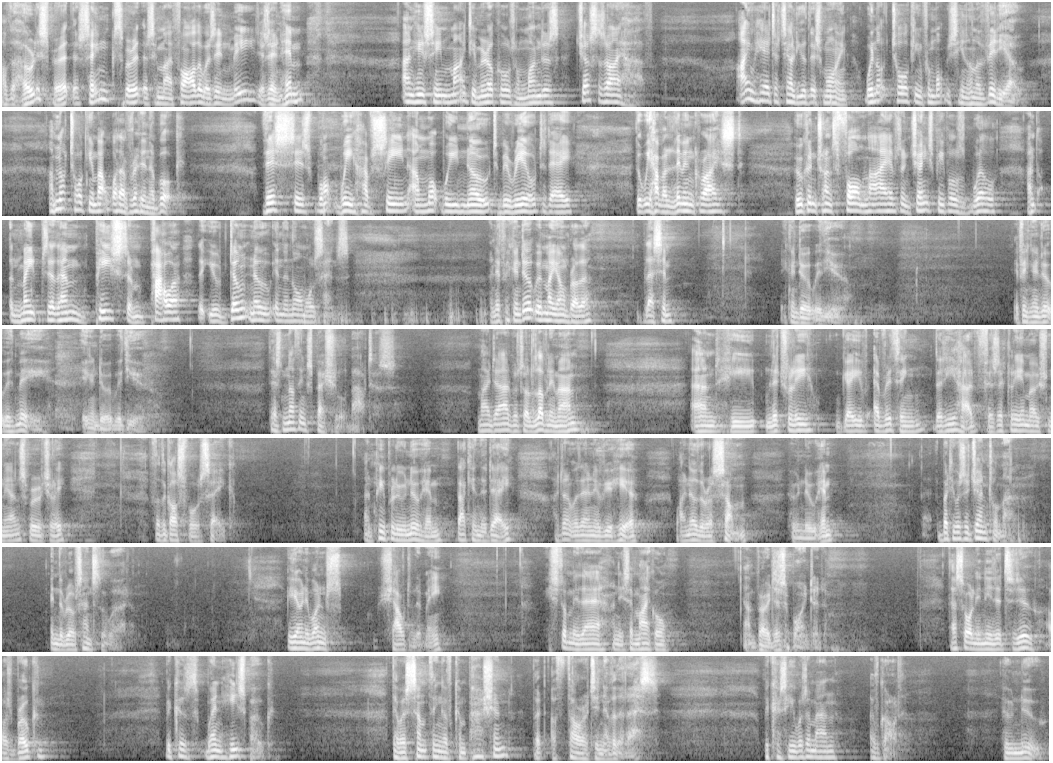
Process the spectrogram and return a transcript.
of the Holy Spirit. The same Spirit that's in my Father was in me, is in him. And he's seen mighty miracles and wonders just as I have. I'm here to tell you this morning, we're not talking from what we've seen on a video. I'm not talking about what I've read in a book. This is what we have seen and what we know to be real today that we have a living Christ who can transform lives and change people's will and, and make to them peace and power that you don't know in the normal sense. And if he can do it with my young brother, bless him, he can do it with you. If he can do it with me, he can do it with you. There's nothing special about us. My dad was a lovely man, and he literally gave everything that he had, physically, emotionally, and spiritually, for the gospel's sake. And people who knew him back in the day, I don't know whether any of you here, well, I know there are some who knew him, but he was a gentleman in the real sense of the word. He only once shouted at me. He stood me there and he said, Michael, I'm very disappointed. That's all he needed to do. I was broken. Because when he spoke, there was something of compassion, but authority nevertheless. Because he was a man of God who knew.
